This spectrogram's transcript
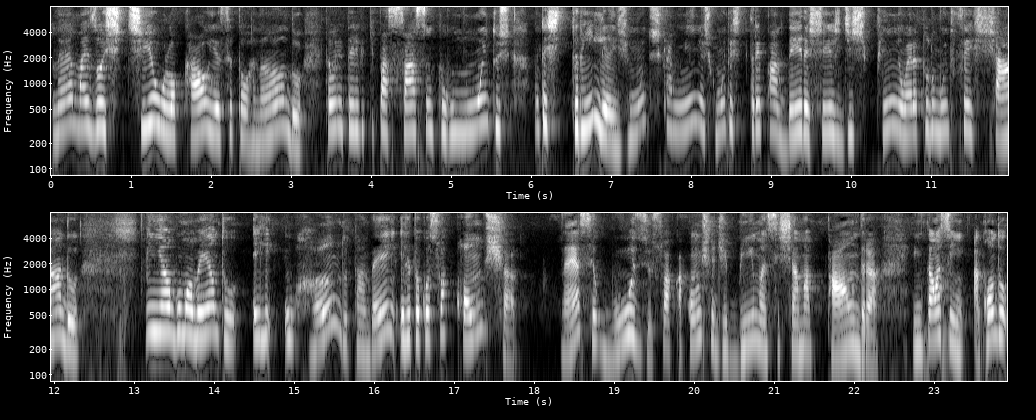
né, mais hostil o local ia se tornando. Então ele teve que passar assim por muitos, muitas trilhas, muitos caminhos com muitas trepadeiras cheias de espinho, era tudo muito fechado. E em algum momento, ele urrando também, ele tocou sua concha, né? Seu búzio, sua a concha de Bima se chama Poundra. Então, assim, quando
